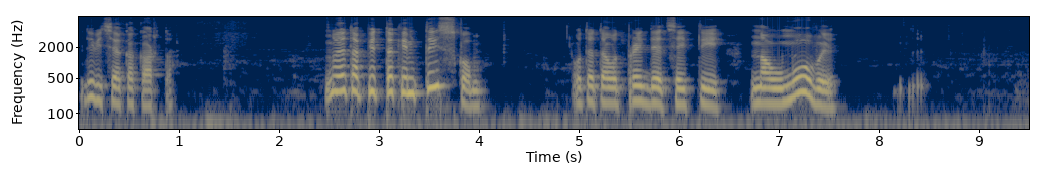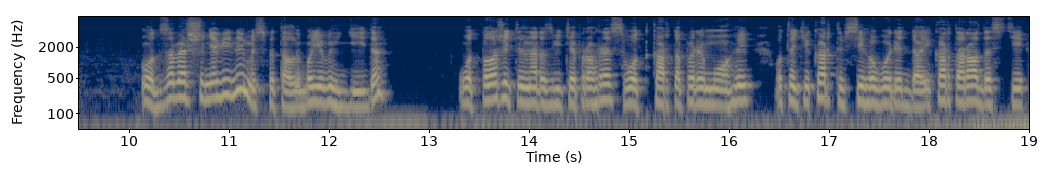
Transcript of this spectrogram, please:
Дивіться, яка карта. Ну, це під таким тиском. От це от прийдеться йти на умови. От, завершення війни ми спитали, бойових дій, да? От, положительне розвиття прогрес, от карта перемоги. От ці карти всі говорять, да. І карта радості,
